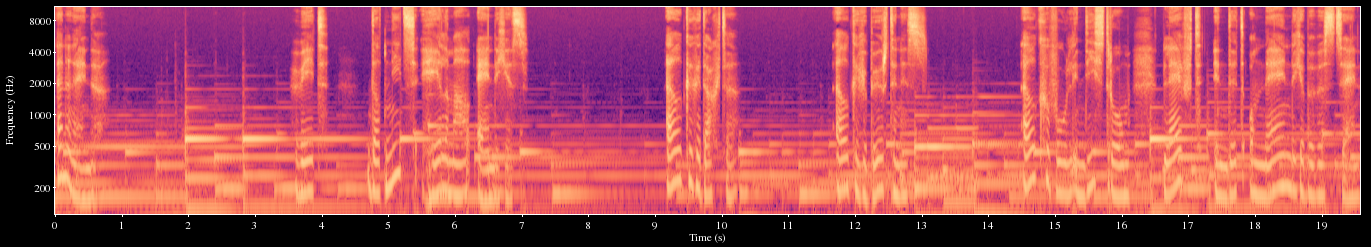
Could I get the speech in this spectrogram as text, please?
en een einde. Weet dat niets helemaal eindig is. Elke gedachte, elke gebeurtenis, elk gevoel in die stroom blijft in dit oneindige bewustzijn.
